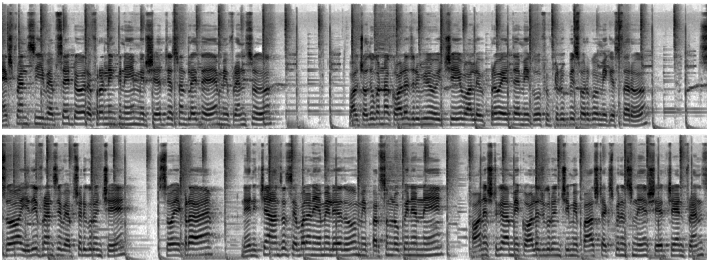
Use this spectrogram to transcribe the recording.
నెక్స్ట్ ఫ్రెండ్స్ ఈ వెబ్సైట్ రెఫరల్ లింక్ని మీరు షేర్ చేసినట్లయితే మీ ఫ్రెండ్స్ వాళ్ళు చదువుకున్న కాలేజ్ రివ్యూ ఇచ్చి వాళ్ళు అప్రూవ్ అయితే మీకు ఫిఫ్టీ రూపీస్ వరకు మీకు ఇస్తారు. సో ఇది ఫ్రెండ్స్ ఈ వెబ్సైట్ గురించి. సో ఇక్కడ నేను ఇచ్చే ఆన్సర్స్ ఇవ్వాలని ఏమీ లేదు. మీ పర్సనల్ ఒపీనియన్ని హానెస్ట్గా మీ కాలేజ్ గురించి మీ పాస్ట్ ఎక్స్పీరియన్స్ని షేర్ చేయండి ఫ్రెండ్స్.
